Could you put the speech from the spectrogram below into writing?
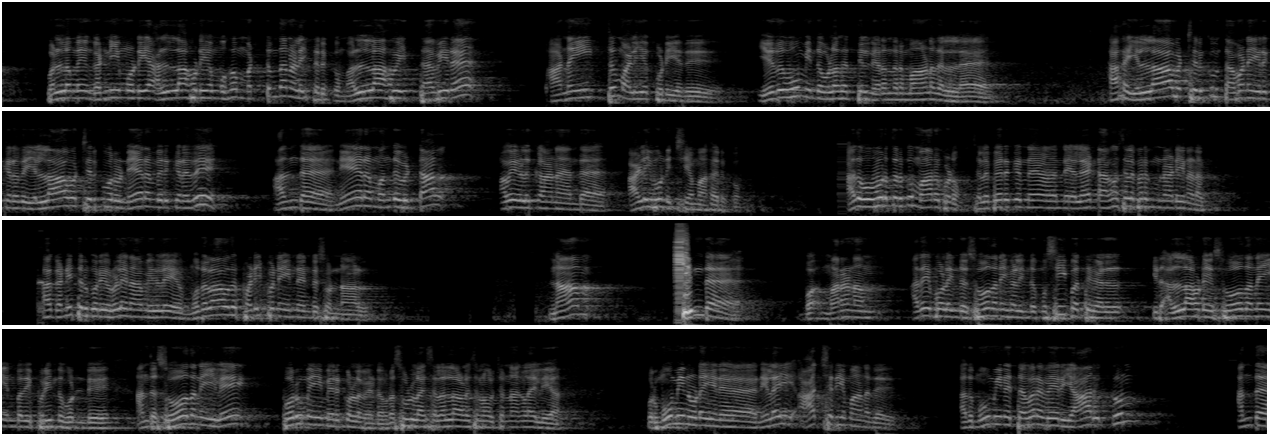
வல்லமையும் கண்ணியமுடைய அல்லாஹுடைய முகம் மட்டும்தான் அழைத்திருக்கும். அல்லாஹுவை தவிர அனைத்தும் அழியக்கூடியது. எதுவும் இந்த உலகத்தில் நிரந்தரமானதல்ல. ஆக எல்லாவற்றிற்கும் தவணை இருக்கிறது எல்லாவற்றிற்கும் ஒரு நேரம் இருக்கிறது. அந்த நேரம் வந்துவிட்டால் அவைகளுக்கான அந்த அழிவு நிச்சயமாக இருக்கும். அது ஒவ்வொருத்தருக்கும் மாறுபடும். சில பேருக்கு லேட் ஆகும் சில பேருக்கு முன்னாடியே நடக்கும். கணித்திற்குரியவர்களை நாம் இதிலே முதலாவது படிப்பினை என்ன என்று சொன்னால் நாம் இந்த மரணம் அதே போல இந்த சோதனைகள் இந்த முசீபத்துகள் இது அல்லாஹுடைய சோதனை என்பதை புரிந்து கொண்டு அந்த சோதனையிலே பொறுமையை மேற்கொள்ள வேண்டும். ரசூலுல்லாஹி சல்லா அலுவலம் சொன்னாங்களா இல்லையா? ஒரு மூமினுடைய நிலை ஆச்சரியமானது. அது மூமினை தவிர வேறு யாருக்கும் அந்த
